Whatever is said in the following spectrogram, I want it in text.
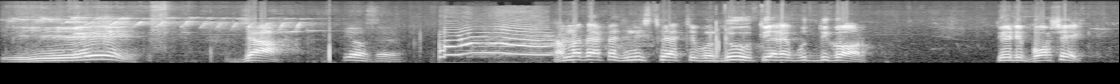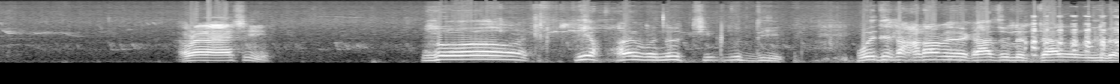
ইয়ে যা। কি আছে? আমরা তো একটা জিনিস তুই যাচ্ছি বন্ধু তুই একটা বুদ্ধি কর। তুই এটি বসে। আমরা না আসি ও কি হয় বন্ধু ঠিক বুদ্ধি। ওই যে আড়া বেড়ে গাছ উলে ডাল উলবে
